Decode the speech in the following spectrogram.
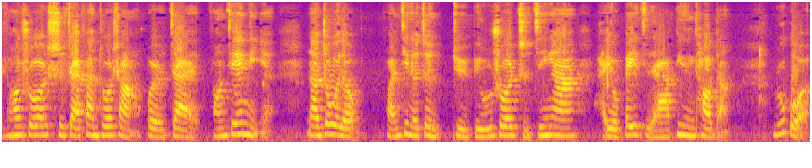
比方说是在饭桌上或者在房间里，那周围的。环境的证据，比如说纸巾啊，还有杯子啊、避孕套等。如果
